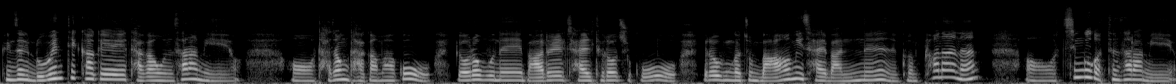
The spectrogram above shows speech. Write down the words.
굉장히 로맨틱하게 다가오는 사람이에요. 어, 다정다감하고 여러분의 말을 잘 들어주고 여러분과 좀 마음이 잘 맞는 그런 편안한 어, 친구 같은 사람이에요.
